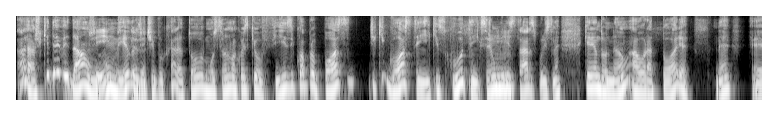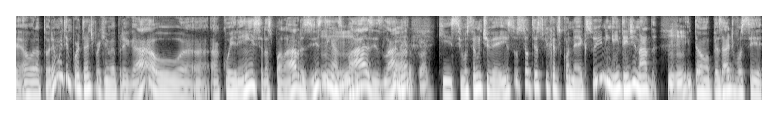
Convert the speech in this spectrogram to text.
ah, acho que deve dar um, Sim, um medo certeza. de tipo, cara, eu tô mostrando uma coisa que eu fiz e com a proposta de que gostem e que escutem e que sejam Uhum. ministrados por isso, né? Querendo ou não, a oratória, né? É, a oratória é muito importante para quem vai pregar, ou a, a coerência das palavras. Existem as Uhum. bases lá, claro, né? claro. Que se você não tiver isso, o seu texto fica desconexo e ninguém entende nada. Uhum. Então, apesar de você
